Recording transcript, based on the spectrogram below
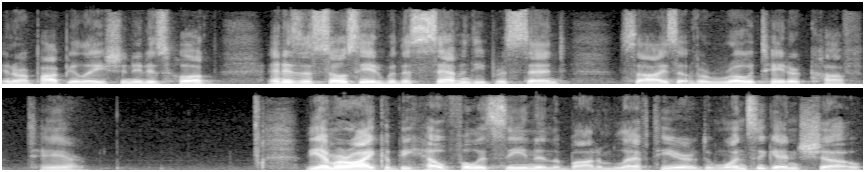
in our population. It is hooked and is associated with a 70% size of a rotator cuff tear. The MRI could be helpful, as seen in the bottom left here, to once again show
